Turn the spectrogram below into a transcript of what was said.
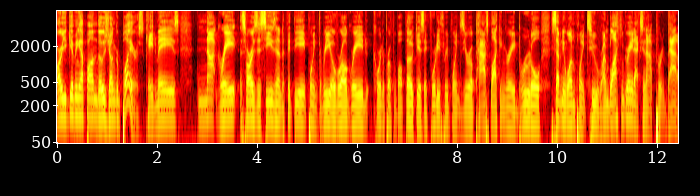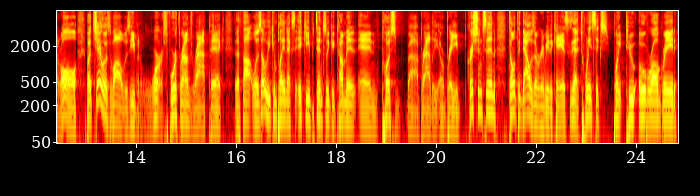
Are you giving up on those younger players? Cade Mays, not great as far as this season at a 58.3 overall grade according to Pro Football Focus, a 43.0 pass blocking grade, brutal 71.2 run blocking grade, actually not bad at all. But Chandler Zavala was even worse. Fourth round draft pick. The thought was, oh, he can play next to icky potentially could come in and push uh, Bradley or Brady Christensen. Don't think that was ever going to be the case because he had 26.2 overall grade,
